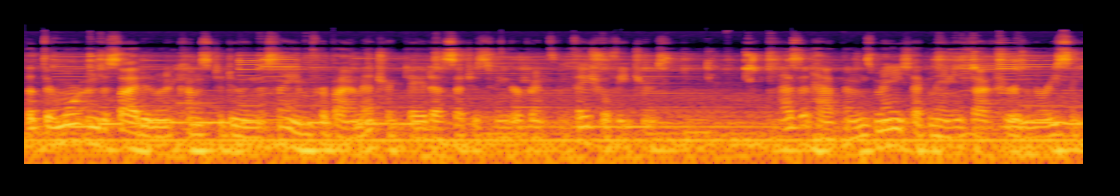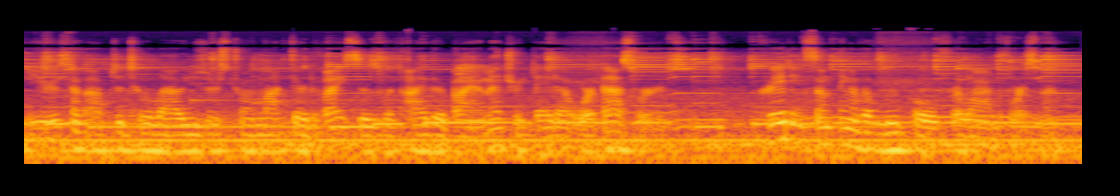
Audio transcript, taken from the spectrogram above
but they're more undecided when it comes to doing the same for biometric data such as fingerprints and facial features. As it happens, many tech manufacturers in recent years have opted to allow users to unlock their devices with either biometric data or passwords, creating something of a loophole for law enforcement.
